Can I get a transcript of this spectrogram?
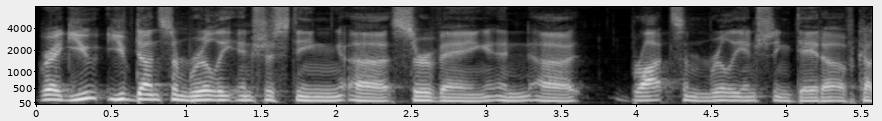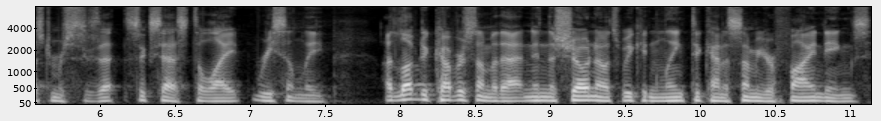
Greg you you've done some really interesting uh, surveying and uh, brought some really interesting data of customer success to light recently. I'd love to cover some of that, and in the show notes we can link to kind of some of your findings.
